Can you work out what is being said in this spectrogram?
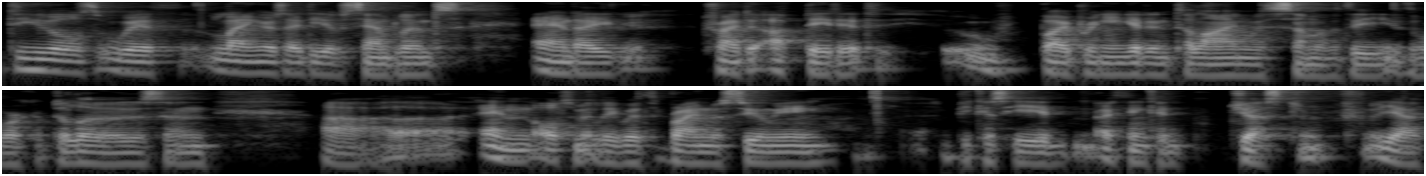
deals with Langer's idea of semblance, and I tried to update it by bringing it into line with some of the, the work of Deleuze and uh, and ultimately with Brian Massumi, because he had, I think, had just, yeah,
